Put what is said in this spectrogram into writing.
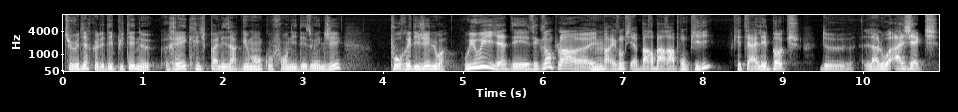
Tu veux dire que les députés ne réécrivent pas les arguments qu'ont fournis des ONG pour rédiger une loi Oui, oui, il y a des exemples. hein. Et Mhm. par exemple, il y a Barbara Pompili, qui était à l'époque de la loi AGEC,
